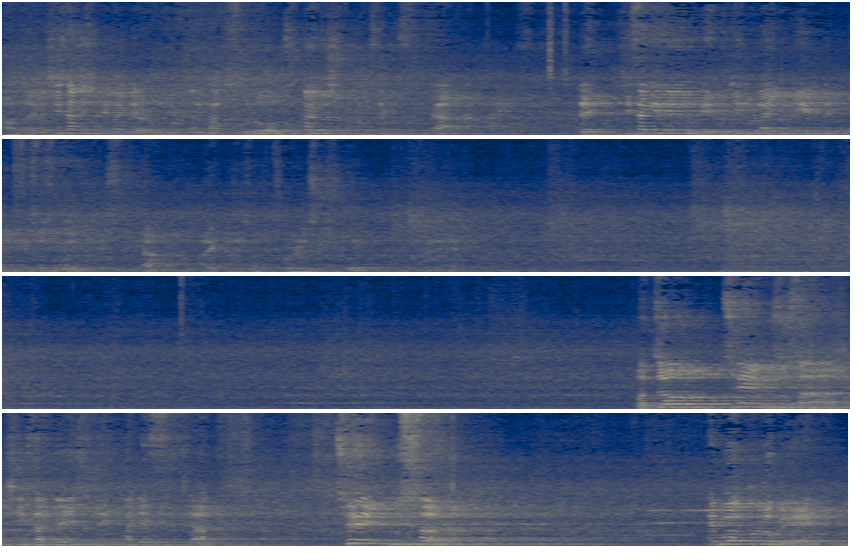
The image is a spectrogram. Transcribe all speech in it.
어, 저희가 시상을 진행할 때 여러분들 큰 박수로 축하해 주시면 감사하겠습니다. 네, 시상에는 우리 루틴 온라인 이해를 대표님께 소속을 드리겠습니다. 마이크 좀 돌려주시고. 네. 먼저 최우수상 시상을 진행하겠습니다. 최우수상 해부학 클럽의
